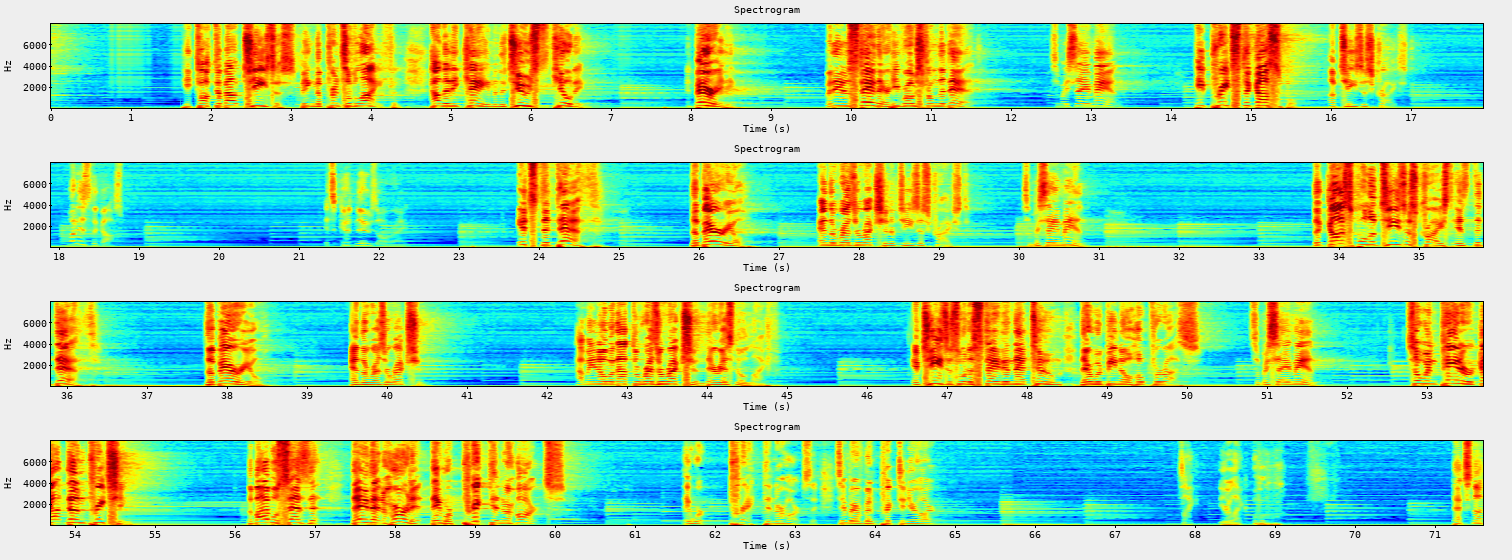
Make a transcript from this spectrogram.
He talked about Jesus being the Prince of Life and how that he came and the Jews killed him and buried him. But he didn't stay there, he rose from the dead. Somebody say, Amen. He preached the gospel of Jesus Christ. What is the gospel? It's good news, all right. It's the death, the burial, and the resurrection of Jesus Christ. Somebody say amen. The gospel of Jesus Christ is the death, the burial, and the resurrection. How many know without the resurrection, there is no life? If Jesus would have stayed in that tomb, there would be no hope for us. Somebody say amen. So when Peter got done preaching, the Bible says that they that heard it, they were pricked in their hearts. They were pricked in their hearts. Has anybody ever been pricked in your heart? It's like, you're like, ooh. That's not,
